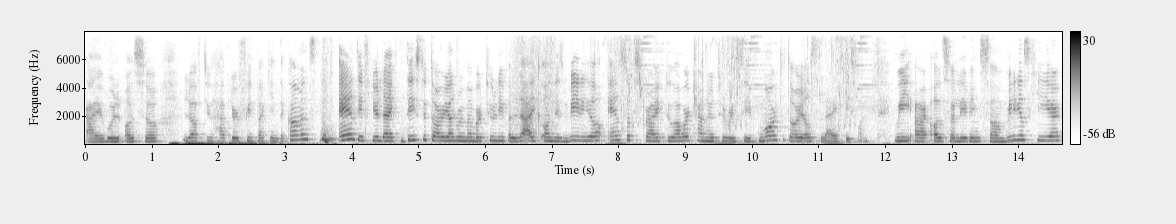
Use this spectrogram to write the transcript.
I will also love to have your feedback in the comments. And if you like this tutorial, remember to leave a like on this video and subscribe to our channel to receive more tutorials like this one. We are also leaving some videos here.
